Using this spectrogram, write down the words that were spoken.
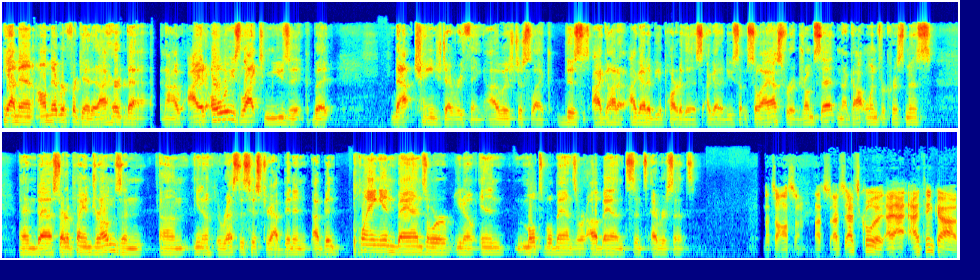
yeah, man, I'll never forget it. I heard that, and I I had always liked music, but that changed everything. I was just like, this. I gotta I gotta be a part of this. I gotta do something. So I asked for a drum set, and I got one for Christmas, and uh, started playing drums. And um, you know, the rest is history. I've been in I've been playing in bands or you know in multiple bands or a band since ever since. that's awesome. That's that's that's cool. I I, think uh,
